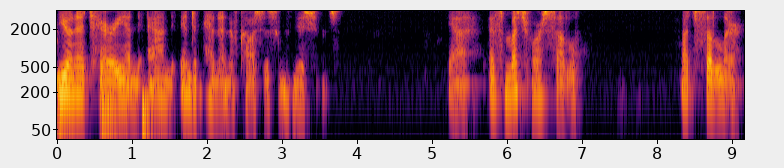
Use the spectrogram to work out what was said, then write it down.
unitary, and, and independent of causes and conditions. Yeah, it's much more subtle, much subtler.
